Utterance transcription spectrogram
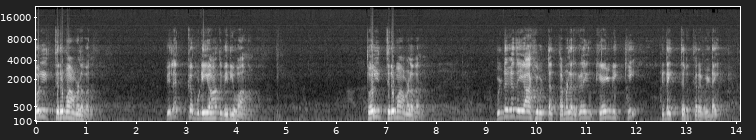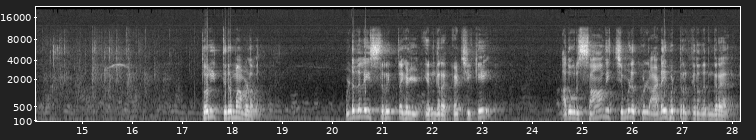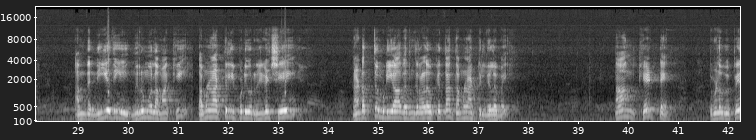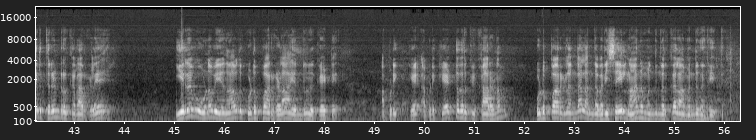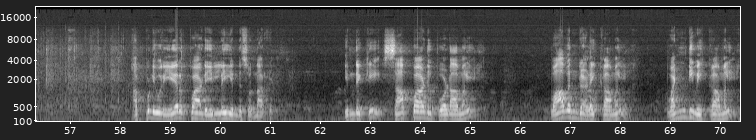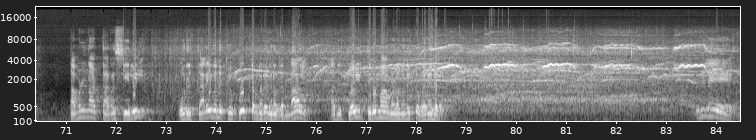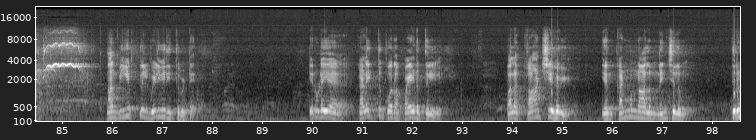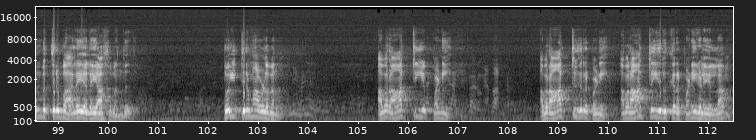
தொல் திருமாவளவன். விளக்க முடியாத விரிவானம். தொல் திருமாவளவன். விடுகதையாகிவிட்ட தமிழர்களின் கேள்விக்கு கிடைத்திருக்கிற விடை. தொல் திருமாவளவன். விடுதலை சிறுத்தைகள் என்கிற கட்சிக்கு அது ஒரு சாதி சிமிழுக்குள் அடைபட்டிருக்கிறது என்கிற அந்த நியதியை நிர்மூலமாக்கி தமிழ்நாட்டில் இப்படி ஒரு நிகழ்ச்சியை நடத்த முடியாது என்கிற அளவுக்கு தான் தமிழ்நாட்டில் நிலைமை. நான் கேட்டேன் இவ்வளவு பேர் திரண்டிருக்கிறார்களே இரவு உணவு ஏதாவது கொடுப்பார்களா என்று கேட்டேன். அப்படி கே அப்படி கேட்டதற்கு காரணம் கொடுப்பார்கள் என்றால் அந்த வரிசையில் நானும் வந்து நிற்கலாம் என்று நினைத்தேன். அப்படி ஒரு ஏற்பாடு இல்லை என்று சொன்னார்கள். இன்றைக்கு சாப்பாடு போடாமல் வாவென்று அழைக்காமல் வண்டி வைக்காமல் தமிழ்நாட்டு அரசியலில் ஒரு தலைவனுக்கு கூட்டம் வருகிறது என்றால் அது தொல் திருமாவளவனுக்கு வருகிறது. இதிலே நான் வியப்பில் விழிவிரித்து விட்டேன். என்னுடைய களைத்து போன பயணத்தில் பல காட்சிகள் என் கண்முன்னாலும் நெஞ்சிலும் திரும்ப திரும்ப அலை அலையாக வந்தது. தொல் திருமாவளவன் அவர் ஆற்றிய பணி அவர் ஆற்றுகிற பணி அவர் ஆற்றி இருக்கிற பணிகளை எல்லாம்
